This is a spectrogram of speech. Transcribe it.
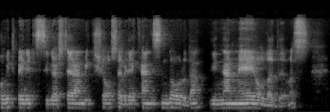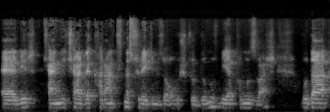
COVID belirtisi gösteren bir kişi olsa bile kendisini doğrudan dinlenmeye yolladığımız e, bir kendi içeride karantina sürecimizi oluşturduğumuz bir yapımız var. Bu da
